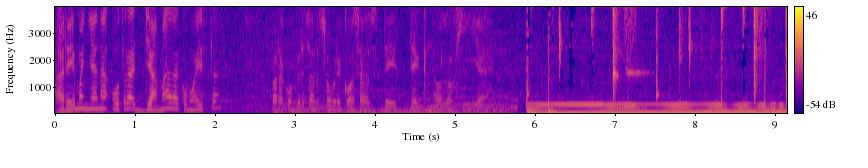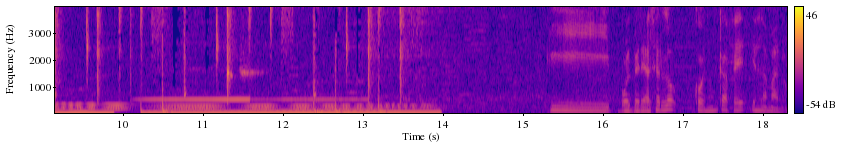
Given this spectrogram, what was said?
haré mañana otra llamada como esta para conversar sobre cosas de tecnología. Volveré a hacerlo con un café en la mano.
